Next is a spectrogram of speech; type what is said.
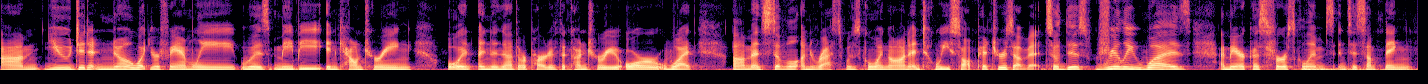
um, you didn't know what your family was maybe encountering in, in another part of the country or what um, and civil unrest was going on until we saw pictures of it. So this sure. really was America's first glimpse into something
